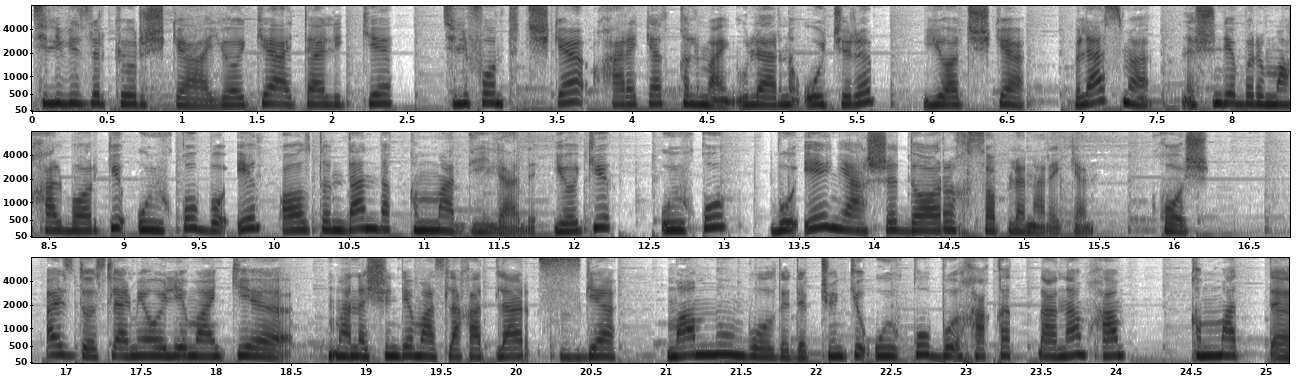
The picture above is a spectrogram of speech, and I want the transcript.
televizor ko'rishga yoki aytaylikki telefon tutishga harakat qilmang. Ularni o'chirib yotishga bilasizmi? Shunday bir mahal borki uyqu bu eng oltindanda qimmat deyiladi. Yoki uyqu bu eng yaxshi dori hisoblanar ekan. Xo'sh aziz do'stlar men o'ylaymanki mana shunday maslahatlar sizga mamnun bo'ldi deb chunki uyqu bu haqiqatdan ham ham qimmat e,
